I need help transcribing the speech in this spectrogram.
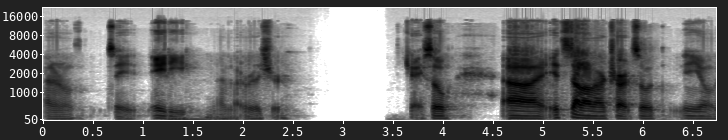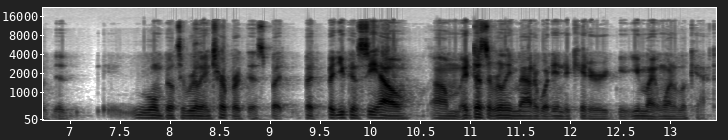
I don't know, say 80. I'm not really sure. Okay, so uh, it's not on our chart, so you know it, we won't be able to really interpret this, but but but you can see how um, it doesn't really matter what indicator you, might want to look at.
